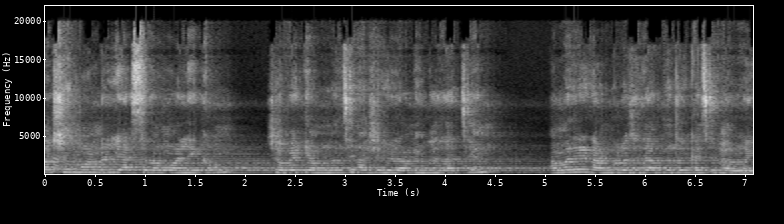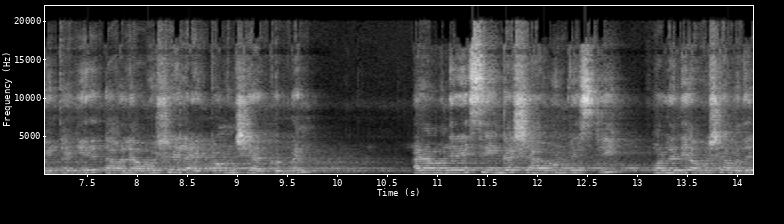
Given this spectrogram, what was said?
দর্শক মন্ডলী আসসালামু আলাইকুম। সবাই কেমন আছেন? আশা করি অনেক ভালো আছেন। আমাদের গানগুলো যদি আপনাদের কাছে ভালো লেগে থাকে, তাহলে অবশ্যই লাইক কমেন্ট শেয়ার করবেন। আর আমাদের এই সিঙ্গার শাহাবুর পেজটি ফলে দিয়ে অবশ্যই আমাদের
